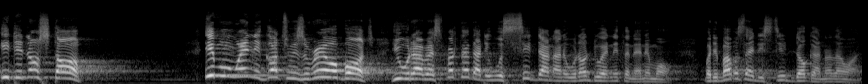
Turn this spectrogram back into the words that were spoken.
He did not stop. Even when he got to his Rehoboth, you would have expected that he would sit down and he would not do anything anymore. But the Bible said he still dug another one.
